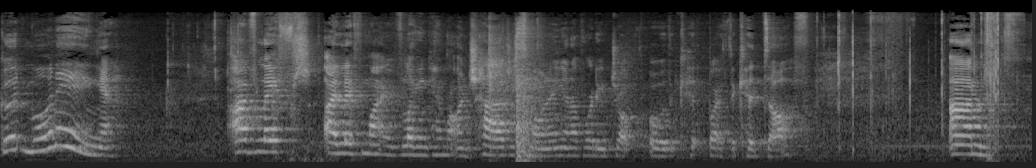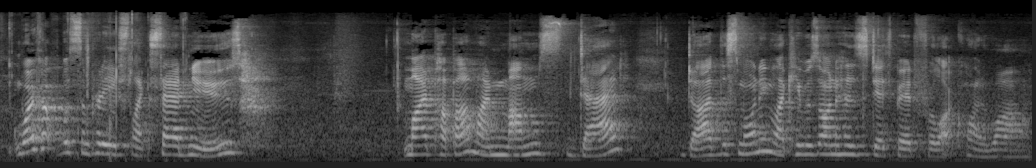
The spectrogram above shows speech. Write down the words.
Good morning. I've left I left my vlogging camera on charge this morning and I've already dropped all the both the kids off. Um, woke up with some pretty like sad news. My papa, my mum's dad, died this morning. Like he was on his deathbed for like quite a while.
